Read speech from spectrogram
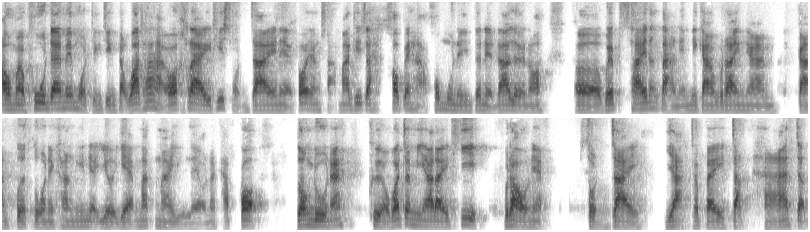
เอามาพูดได้ไม่หมดจริง ๆ แต่ว่าถ้าหากว่าใครที่สนใจเนี่ยก็ยังสามารถที่จะเข้าไปหาข้อมูลในอินเทอร์เน็ตได้เลยเนาะเเว็บไซต์ต่างๆเนี่ยมีการรายงานการเปิดตัวในครั้งนี้เนี่ยเยอะแยะมากมายอยู่แล้วนะครับ ก็ลองดูนะ เผื่อว่าจะมีอะไรที่เราเนี่ยสนใจอยากจะไปจัดหาจัด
